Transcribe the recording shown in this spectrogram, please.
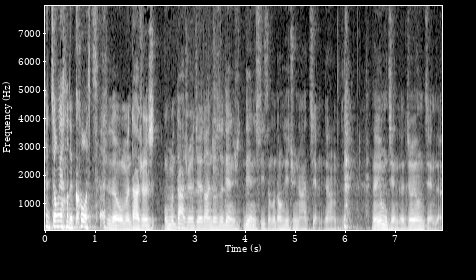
很重要的过程。是的，我们大学是我们大学阶段就是练练习什么东西去拿剪这样子，能用剪的就用剪的，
